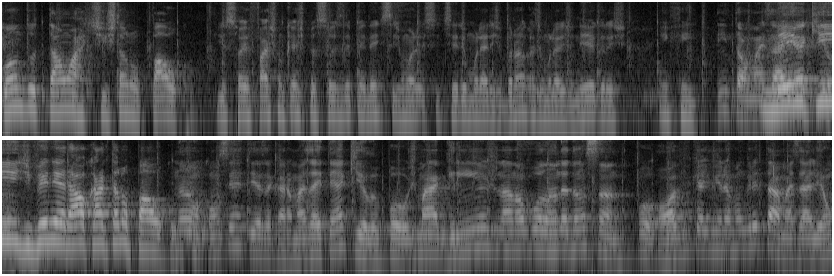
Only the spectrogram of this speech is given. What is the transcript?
quando tá um artista no palco, isso aí faz com que as pessoas, independente se serem mulheres brancas, mulheres negras, enfim, Então, mas aí é meio aquilo. que de venerar o cara que tá no palco. Não, com certeza, cara. Mas aí tem aquilo, pô, os magrinhos na Nova Holanda dançando. Pô, óbvio que as meninas vão gritar, mas ali é um,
